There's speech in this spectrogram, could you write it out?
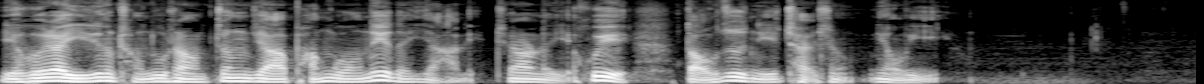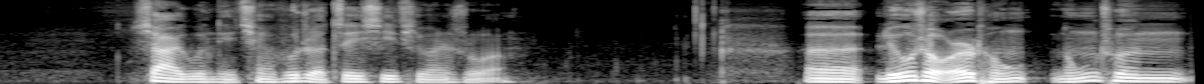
也会在一定程度上增加膀胱内的压力，这样呢也会导致你产生尿意。下一个问题，潜伏者 ZC 提问说：“呃，留守儿童农村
